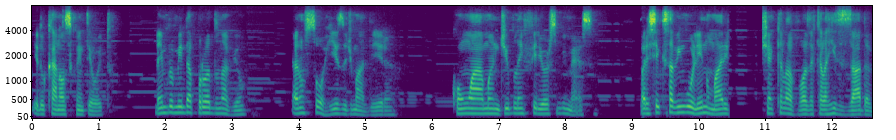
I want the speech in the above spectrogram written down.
e do canal 58. Lembro-me da proa do navio. Era um sorriso de madeira, com a mandíbula inferior submersa. Parecia que estava engolindo o mar e tinha aquela voz, aquela risada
